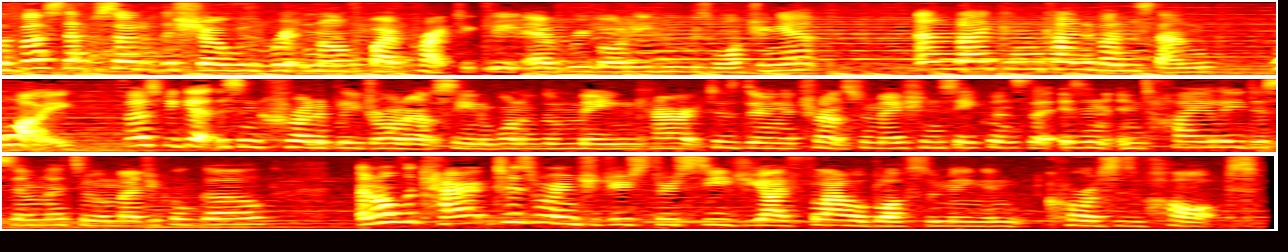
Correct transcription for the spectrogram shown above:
The first episode of this show was written off by practically everybody who was watching it, and I can kind of understand why. First, we get this incredibly drawn out scene of one of the main characters doing a transformation sequence that isn't entirely dissimilar to a magical girl. And all the characters were introduced through CGI flower blossoming and choruses of harps.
